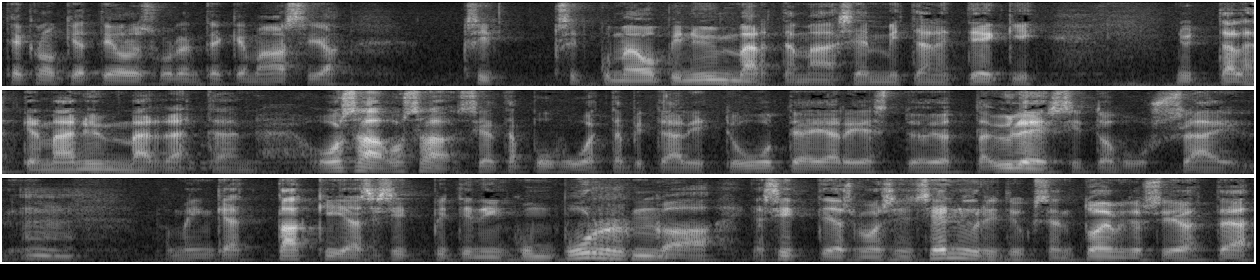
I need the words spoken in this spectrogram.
Teknologiateollisuuden tekemä asia, sitten sit kun mä opin ymmärtämään sen, mitä ne teki, nyt tällä hetkellä mä en ymmärrä tämän. Osa, osa sieltä puhuu, että pitää liittyä uuteen järjestöön, jotta yleissitovuus säilyy. Mm. minkä takia se sitten piti niin kuin purkaa. Mm. Ja sitten jos mä olisin sen yrityksen toimitusjohtaja,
